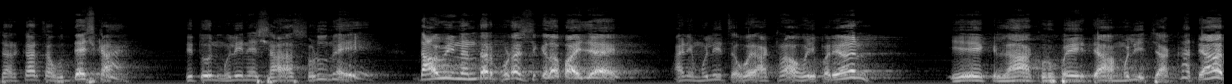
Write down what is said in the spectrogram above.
सरकारचा उद्देश काय? तिथून मुलीने शाळा सोडू नये. दहावी नंतर पुढे शिकलं पाहिजे. आणि मुलीचं वय अठरा होईपर्यंत एक लाख रुपये त्या मुलीच्या खात्यात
